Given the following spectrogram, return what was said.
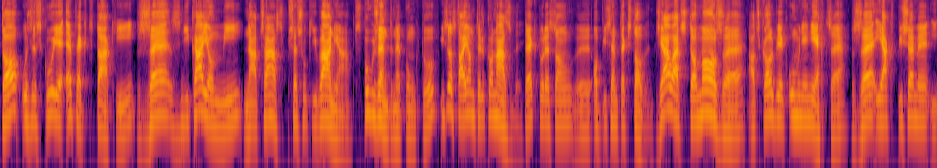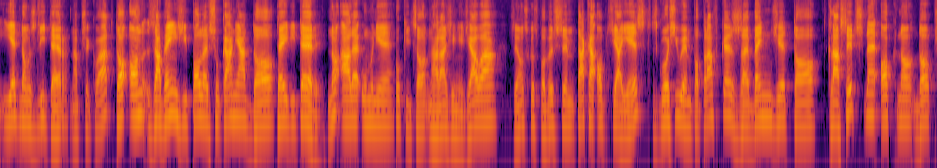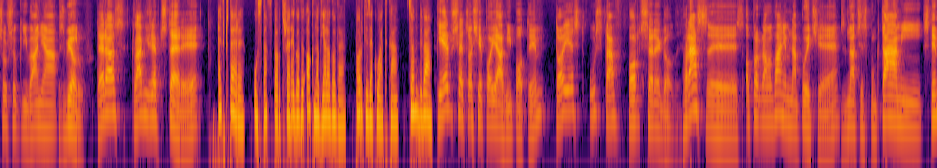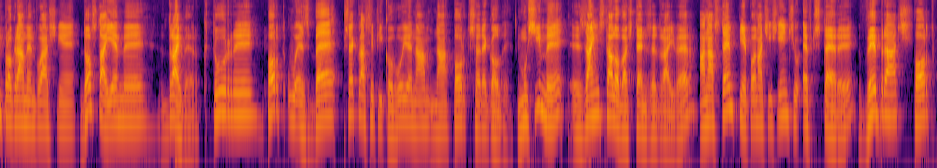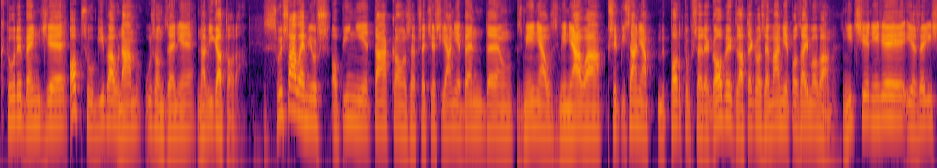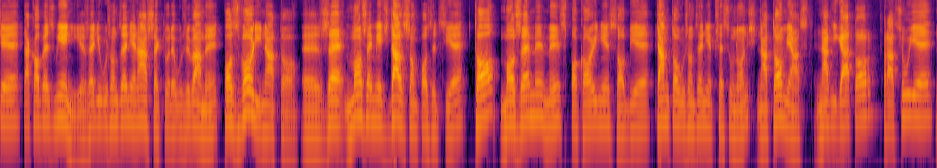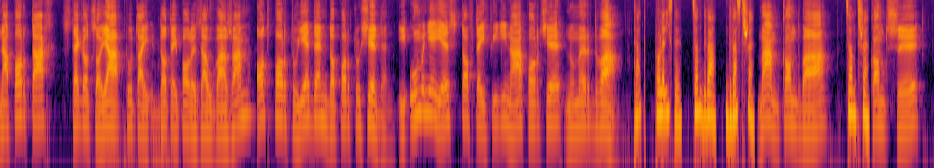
to uzyskuje efekt taki, że znikają mi na czas przeszukiwania współrzędne punktów i zostają tylko nazwy, te, które są y, opisem tekstowym. Działać to może, aczkolwiek u mnie nie chce, że jak wpiszemy jedną z liter na przykład, to on zawęzi pole szukania do tej litery. No ale u mnie póki co na razie nie działa. W związku z powyższym taka opcja jest. Zgłosiłem poprawkę, że będzie to klasyczne okno do przeszukiwania zbiorów. Teraz klawisz F4 F4. Ustaw port szeregowy okno dialogowe. Porty zakładka. COM 2. Pierwsze, co się pojawi po tym, to jest ustaw port szeregowy. Wraz y, z oprogramowaniem na płycie, znaczy z punktami, z tym programem właśnie, dostajemy driver, który port USB przeklasyfikowuje nam na port szeregowy. Musimy y, zainstalować tenże driver, a następnie po naciśnięciu F4 wybrać port, który będzie obsługiwał nam urządzenie nawigatora. Słyszałem już opinię taką, że przecież ja nie będę zmieniał, zmieniała przypisania portów szeregowych, dlatego że mam je pozajmowane. Nic się nie dzieje, jeżeli się takowe zmieni. Jeżeli urządzenie nasze, które używamy, pozwoli na to, e, że może mieć dalszą pozycję, to możemy my spokojnie sobie tamto urządzenie przesunąć. Natomiast nawigator pracuje na portach z tego co ja tutaj do tej pory zauważam, od portu 1 do portu 7. I u mnie jest to w tej chwili na porcie numer 2. Tab. Pole listy. COM 2. 2 z 3. Mam COM2, COM 3. COM3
